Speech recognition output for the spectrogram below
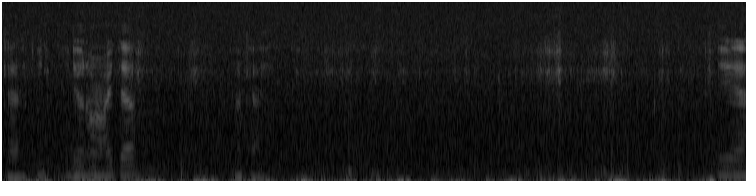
Okay. You, you doing all right though? Okay. Yeah,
